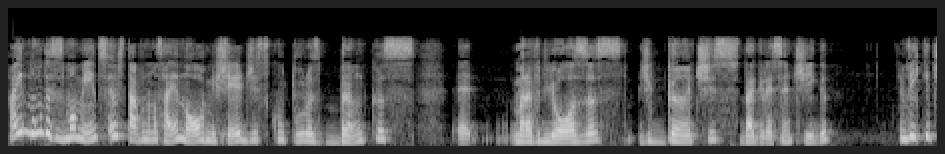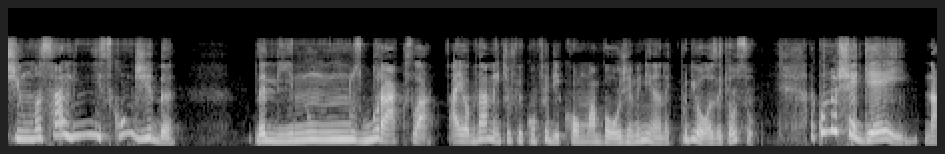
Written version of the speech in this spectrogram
Aí, num desses momentos, eu estava numa sala enorme, cheia de esculturas brancas, é, maravilhosas, gigantes, da Grécia Antiga. Vi que tinha uma salinha escondida ali nos buracos lá. Aí, obviamente, eu fui conferir como uma boa geminiana, curiosa que eu sou. Aí, quando eu cheguei na,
